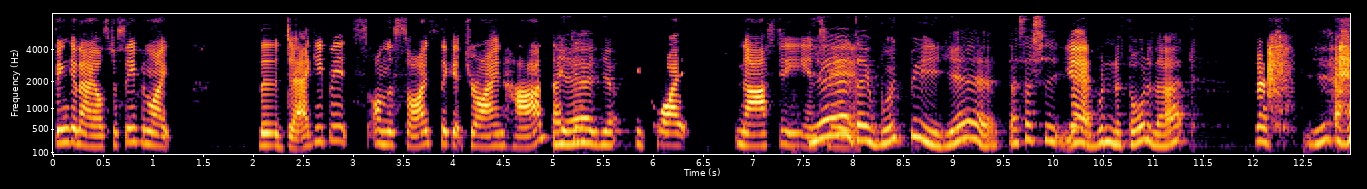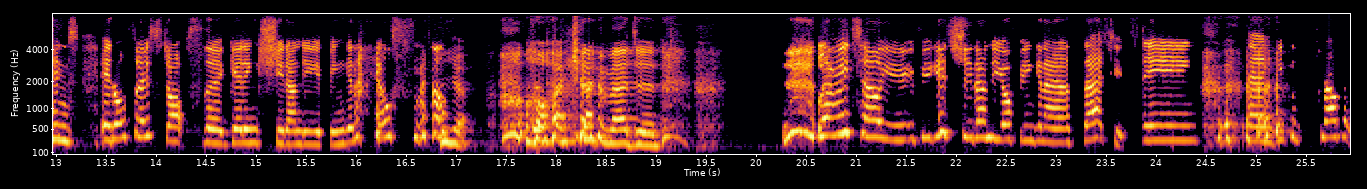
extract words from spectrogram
fingernails, just even like the daggy bits on the sides that get dry and hard, they yeah, can yeah. be quite nasty and Yeah, tear. they would be. Yeah. That's actually yeah, I wouldn't have thought of that. Yeah. and it also stops the getting shit under your fingernails smell. Yeah. Oh, I can imagine. Let me tell you, if you get shit under your fingernails, that shit stings. And you can scrub it.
